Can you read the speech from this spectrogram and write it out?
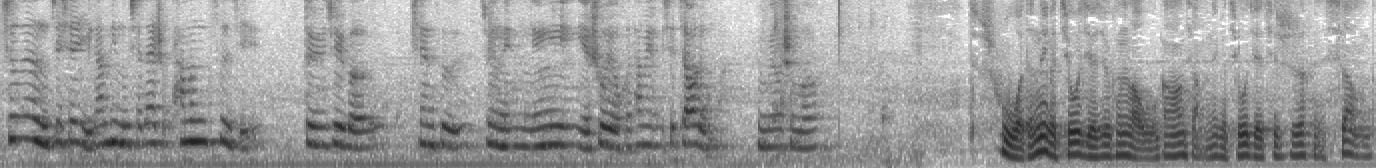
真正这些乙肝病毒携带者，他们自己对于这个片子，就您您也说有和他们有一些交流嘛？有没有什么？就是我的那个纠结，就跟老吴刚刚讲的那个纠结其实是很像的。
